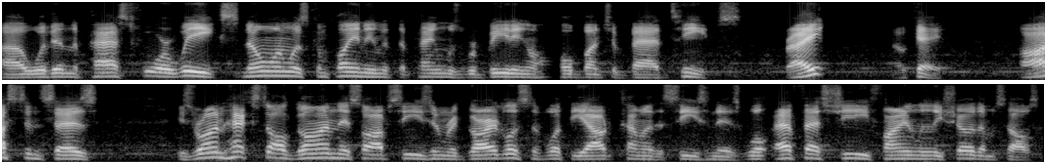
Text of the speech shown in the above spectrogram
uh, within the past four weeks, no one was complaining that the Penguins were beating a whole bunch of bad teams, right? Okay. Austin says, is Ron Hextall gone this offseason, regardless of what the outcome of the season is? Will FSG finally show themselves?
